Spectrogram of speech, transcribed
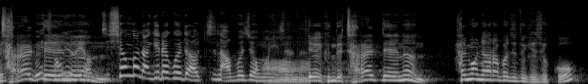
자랄 왜 정이 왜 때는- 없지? 시험관 아기라고 해도 어쨌든 아버지 어머니잖아요. 예, 근데 자랄 때는 할머니 할아버지도 계셨고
